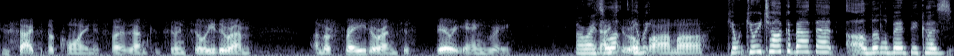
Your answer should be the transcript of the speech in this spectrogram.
two sides of a coin, as far as I'm concerned. So either I'm I'm afraid or I'm just very angry. All right. and so, I hear can we, Obama. can, we, can we talk about that a little bit? Because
